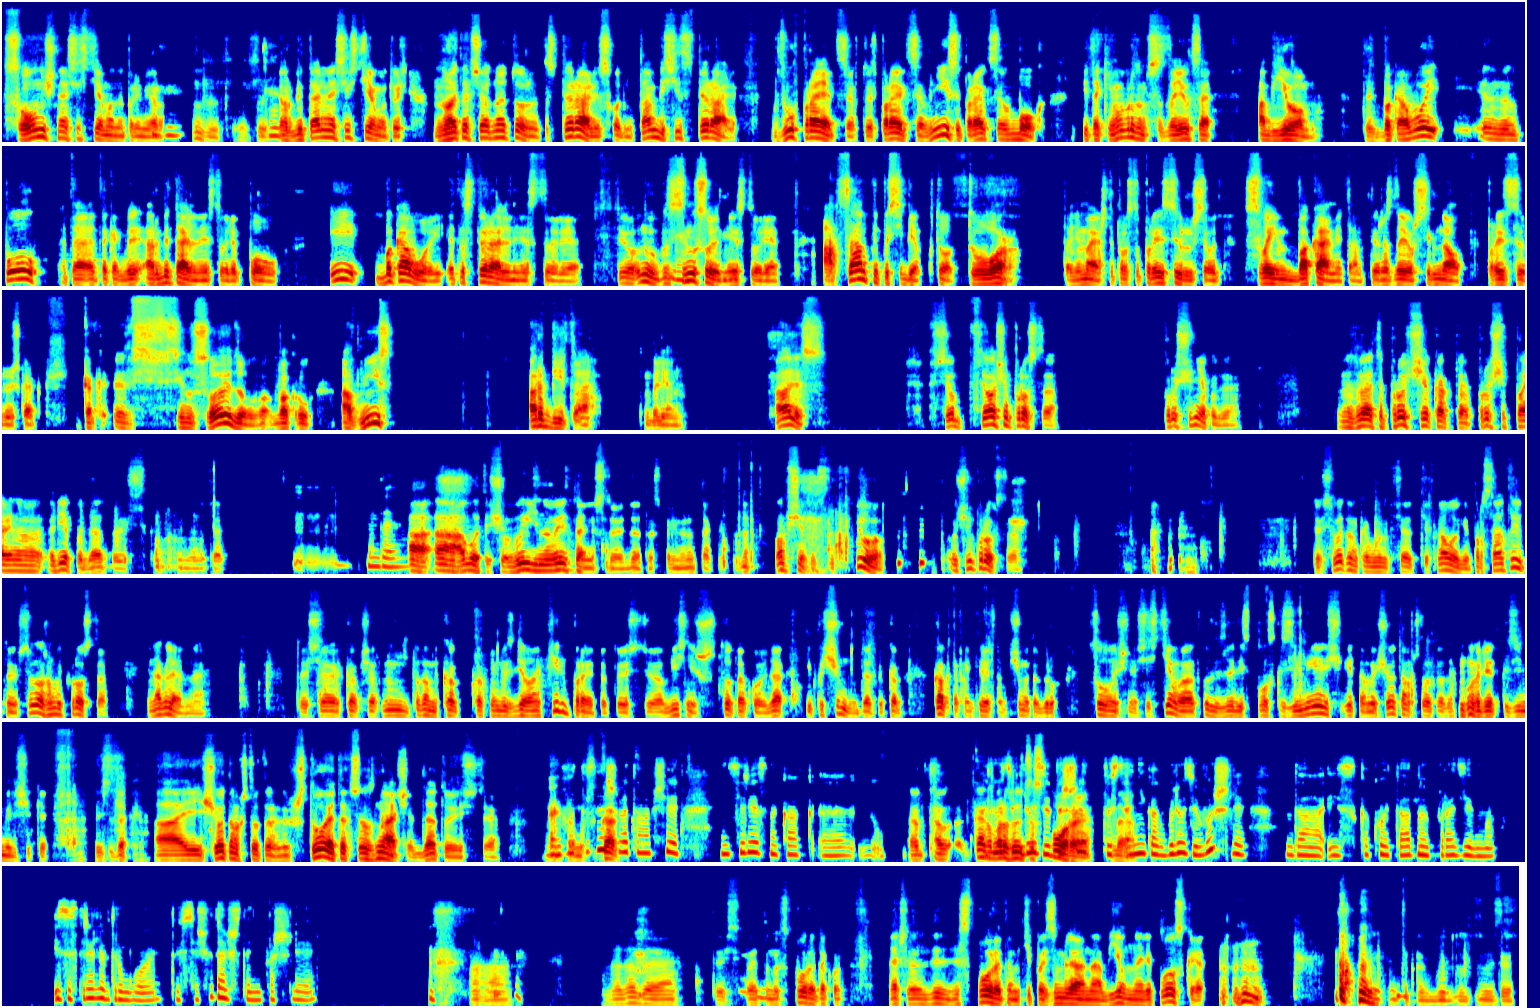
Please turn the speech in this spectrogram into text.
Солнечная система, например. Да, Орбитальная система. То есть, но это все одно и то же. Это спираль исходно. Там висит спираль в двух проекциях. То есть проекция вниз и проекция в бок. И таким образом создается объем. То есть боковой пол, это, это как бы орбитальная история, пол, и боковой, это спиральная история, ну, синусоидная история. А сам ты по себе кто? Тор, понимаешь, ты просто проецируешься вот своими боками, там, ты раздаешь сигнал, проецируешь как, как э, синусоиду вокруг, а вниз орбита, блин. Алис, все, все вообще просто, проще некуда. Называется проще как-то, проще пареного репы, да, то есть именно так. Да. А, а, вот еще выеденного яйца не стоит, да, то есть примерно так. Да. Вообще, все очень просто. То есть в этом как бы вся технология простоты, то есть все должно быть просто и наглядно. То есть я как сейчас потом как, как-нибудь сделаем фильм про это, то есть э, объяснишь, что такое, да, и почему, да, ты как, как так интересно, почему это вдруг солнечная система, откуда взялись плоскоземельщики, там еще там что-то, там, ну, редкоземельщики, то есть это, а еще там что-то, что это все значит, да, то есть, э, ну, вот ты знаешь, в как, этом вообще интересно, как э, а- а как люди, образуются люди споры, то есть да, они как бы люди вышли, да, из какой-то одной парадигмы и застряли в другой. То есть еще дальше-то не пошли. ага, да-да-да, то есть поэтому споры такой, знаешь, э, э, споры там типа Земля, она объемная или плоская, Это как бы ну, это,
